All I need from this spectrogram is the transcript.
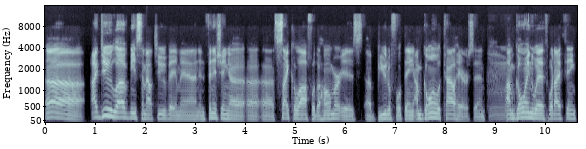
Uh, I do love me some Altuve, man, and finishing a, a, a, cycle off with a homer is a beautiful thing. I'm going with Kyle Harrison. Mm. I'm going with what I think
